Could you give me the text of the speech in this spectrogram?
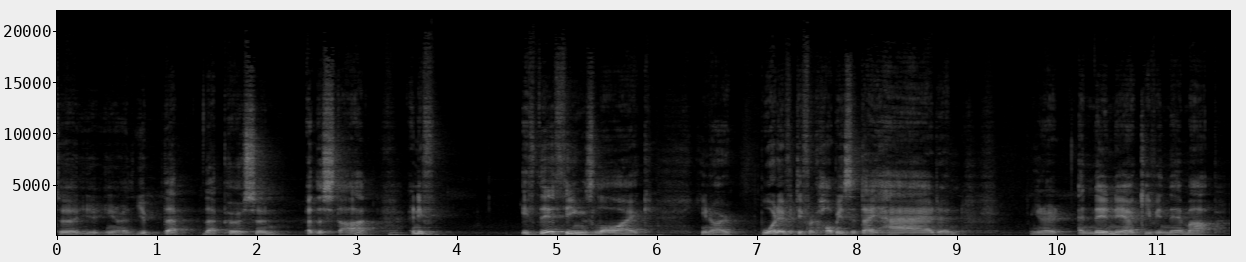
to you, you know you, that that person at the start, mm. and if if they're things like you know whatever different hobbies that they had and you know and they're now giving them up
